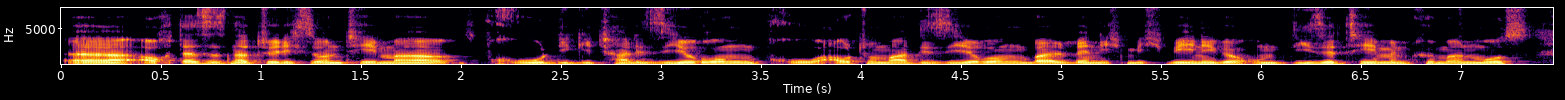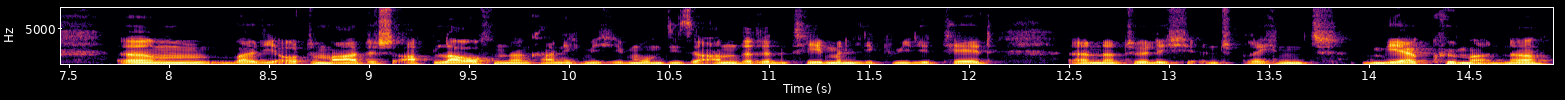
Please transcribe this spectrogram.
Äh, auch das ist natürlich so ein Thema pro Digitalisierung, pro Automatisierung, weil wenn ich mich weniger um diese Themen kümmern muss, ähm, weil die automatisch ablaufen, dann kann ich mich eben um diese anderen Themen Liquidität äh, natürlich entsprechend mehr kümmern. Ne?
